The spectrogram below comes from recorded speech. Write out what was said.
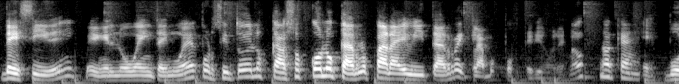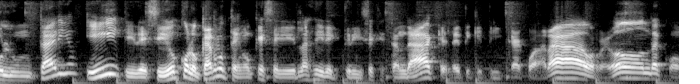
deciden en el 99% de los casos colocarlo para evitar reclamos posteriores, ¿no? Es voluntario y si decido colocarlo tengo que seguir las directrices que están dadas, que es la etiquetica cuadrada o redonda con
